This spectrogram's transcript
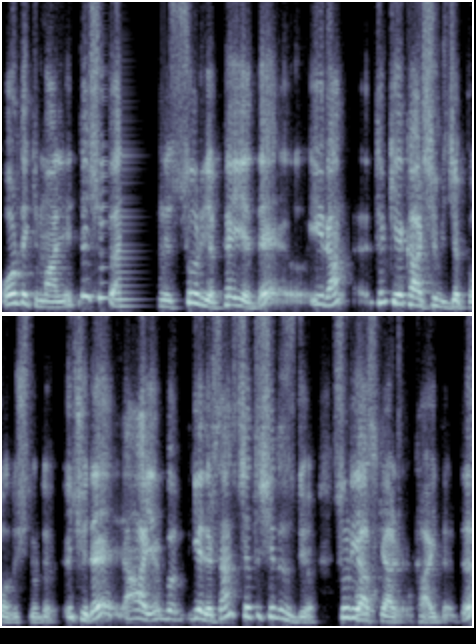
oradaki maliyet de şu yani Suriye, PYD, İran Türkiye karşı bir cephe oluşturdu. Üçü de hayır gelirsen çatışırız diyor. Suriye asker kaydırdı.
